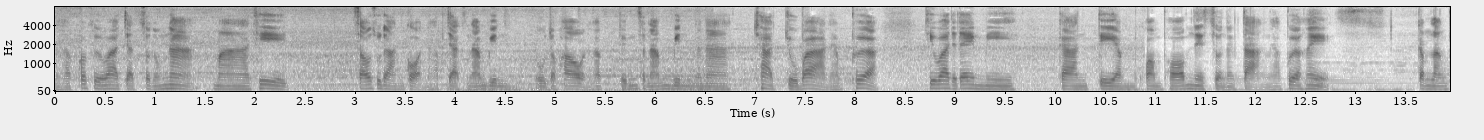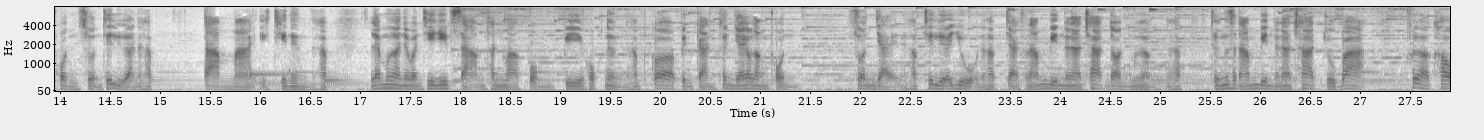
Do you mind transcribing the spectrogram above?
นะครับ ก็คือว่าจัดส่วนล่วงหน้ามาที่เซาท์สุดานก่อนนะครับ จากสนามบินอุตภเปานะครับ ถึงสนามบินนานาชาติจูบ้านะครับ เพื่อที่ว่าจะได้มีการเตรียมความพร้อมในส่วนต่างๆนะครับ เพื่อให้กำลังพลส่วนที่เหลือนะครับ ตามมาอีกทีหนึ่งนะครับ และเมื่อในวันที่ 23 ธันวาคม ปี 61 นะครับ ก็เป็นการเคลื่อนย้ายกำลังพลส่วนใหญ่นะครับที่เหลืออยู่นะครับจากสนามบินนานาชาติดอนเมืองนะครับ ถึงสนามบินนานาชาติจูบ้า พื่อเข้า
